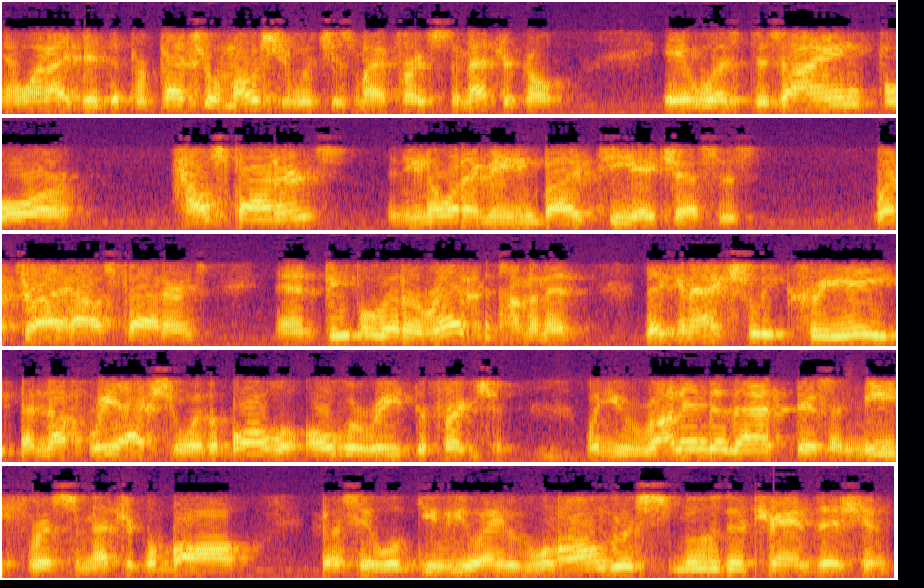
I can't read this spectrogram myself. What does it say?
And when I did the perpetual motion, which is my first symmetrical, it was designed for house patterns, and you know what I mean by THSs, wet dry house patterns, and people that are rev dominant, they can actually create enough reaction where the ball will overread the friction. When you run into that, there's a need for a symmetrical ball because it will give you a longer, smoother transition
